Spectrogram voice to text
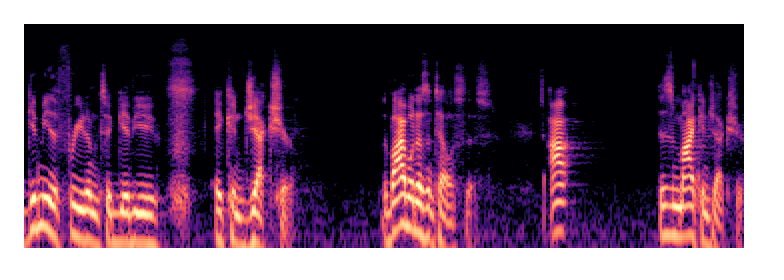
give me the freedom to give you a conjecture. The Bible doesn't tell us this. So I, this is my conjecture.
